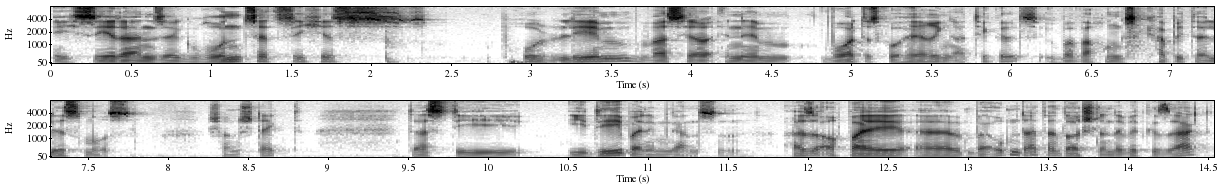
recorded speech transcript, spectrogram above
Ich sehe da ein sehr grundsätzliches Problem, was ja in dem Wort des vorherigen Artikels Überwachungskapitalismus schon steckt, dass die Idee bei dem Ganzen also auch bei, äh, bei Open Data in Deutschland, da wird gesagt,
